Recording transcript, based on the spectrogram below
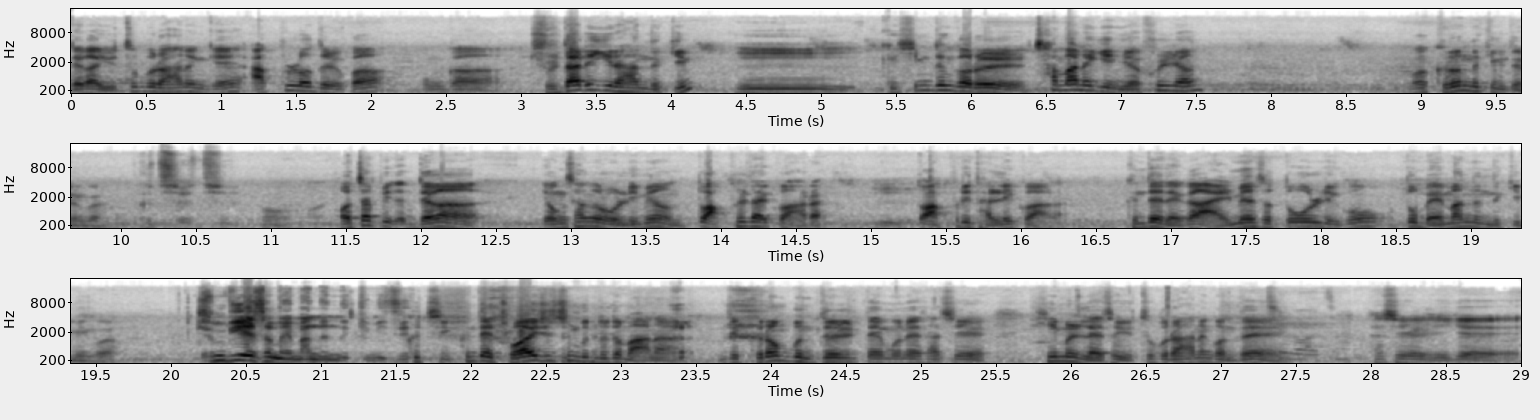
내가 유튜브를 하는 게 악플러들과 뭔가 줄다리기를 한 느낌? 음, 그 힘든 거를 참아내기 위한 훈련? 뭐 그런 느낌이 드는 거야. 그치, 그치. 어, 어차피 내가 영상을 올리면 또 악플 달 거 알아. 음. 또 악플이 달릴 거 알아. 근데 내가 알면서 또 올리고 또 매 맞는 느낌인 거야. 준비해서 매 맞는 느낌이지. 그치. 근데 좋아해 주신 분들도 많아. 이제 그런 분들 때문에 사실 힘을 내서 유튜브를 하는 건데 맞아 사실 이게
